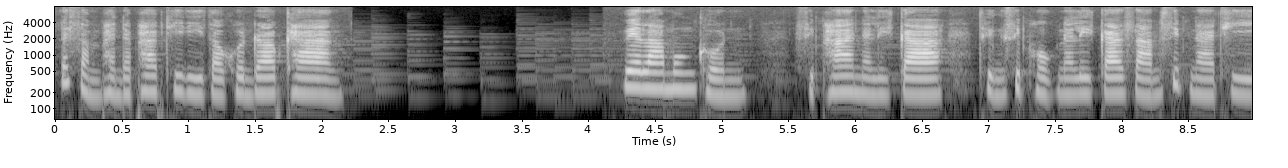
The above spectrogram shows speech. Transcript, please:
และสัมพันธภาพที่ดีต่อคนรอบข้าง เวลามงคล 15 นาฬิกาถึง 16 นาฬิกา 30 นาที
